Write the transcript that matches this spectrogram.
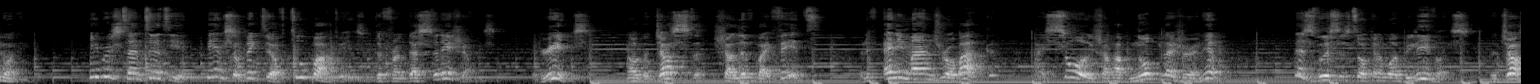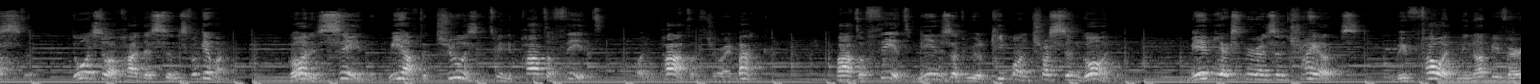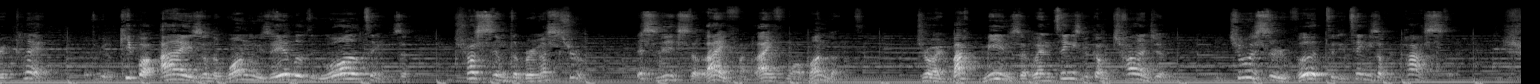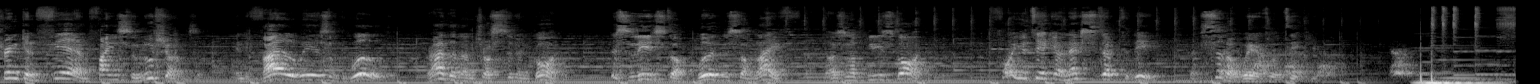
Hebrews 10.38 paints a picture of two pathways different destinations. It reads, Now the just shall live by faith, but if any man draw back, my soul shall have no pleasure in him. This verse is talking about believers, the just, those who have had their sins forgiven. God is saying that we have to choose between the path of faith or the path of drawing back. The path of faith means that we will keep on trusting God. We may be experiencing trials, way forward may not be very clear, but we'll keep our eyes on the one who is able to do all things and trust him to bring us through. This leads to life and life more abundant. Drawing back means that when things become challenging, we choose to revert to the things of the past, shrink in fear and find solutions in the vile ways of the world rather than trusting in God. This leads to a burdensome life that does not please God. Before you take your next step today, consider where it will take you.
